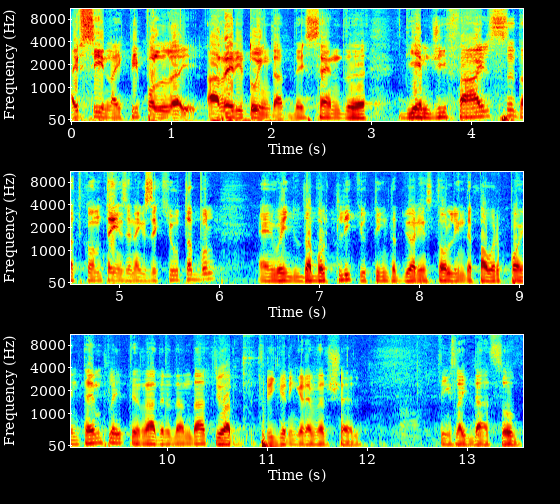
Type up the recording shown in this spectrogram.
I've seen like people already doing that. They send DMG files that contains an executable, and when you double click, you think that you are installing the PowerPoint template, and rather than that, you are triggering reverse shell, things like that. So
